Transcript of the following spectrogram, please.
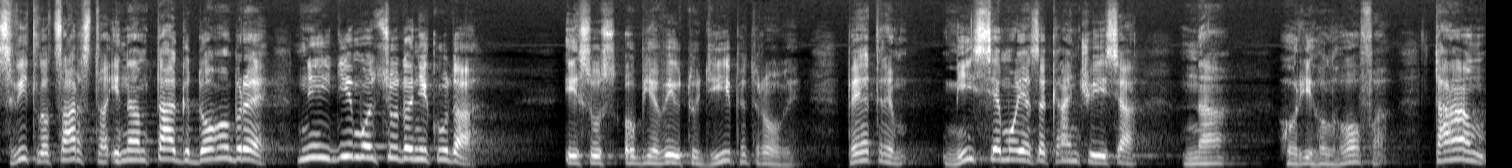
світло царства, і нам так добре, не йдімо отсюда нікуди. Ісус об'явив тоді Петрові, Петре, місія моя заканчується на горі Голгофа. Там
